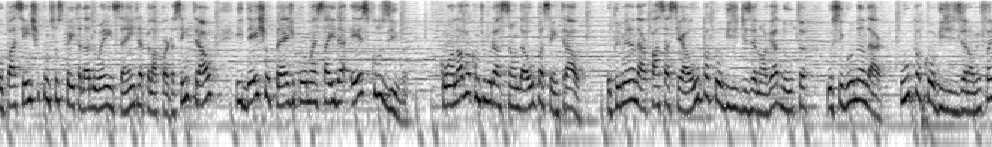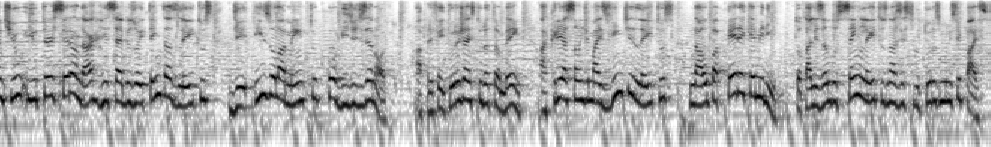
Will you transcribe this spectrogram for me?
o paciente com suspeita da doença entra pela porta central e deixa o prédio por uma saída exclusiva. Com a nova configuração da UPA Central, o primeiro andar passa a ser a UPA Covid-19 adulta, o segundo andar UPA Covid-19 infantil e o terceiro andar recebe os 80 leitos de isolamento Covid-19. A prefeitura já estuda também a criação de mais 20 leitos na UPA Perequemirim, totalizando 100 leitos nas estruturas municipais,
